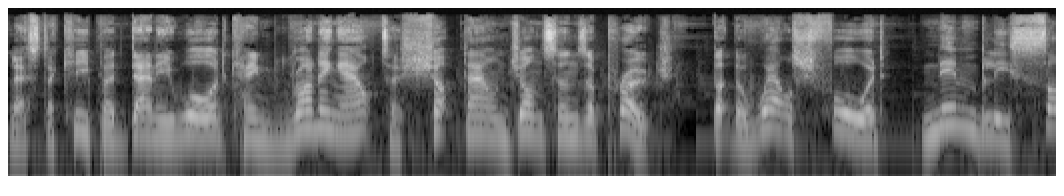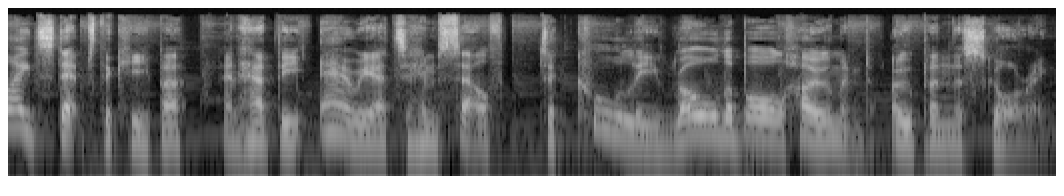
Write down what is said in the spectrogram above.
Leicester keeper Danny Ward came running out to shut down Johnson's approach, but the Welsh forward nimbly sidestepped the keeper and had the area to himself to coolly roll the ball home and open the scoring.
